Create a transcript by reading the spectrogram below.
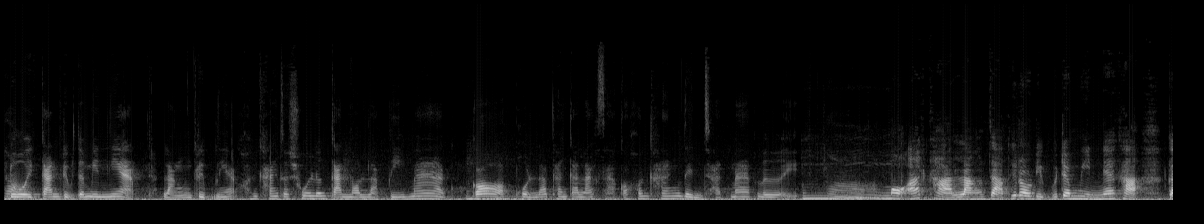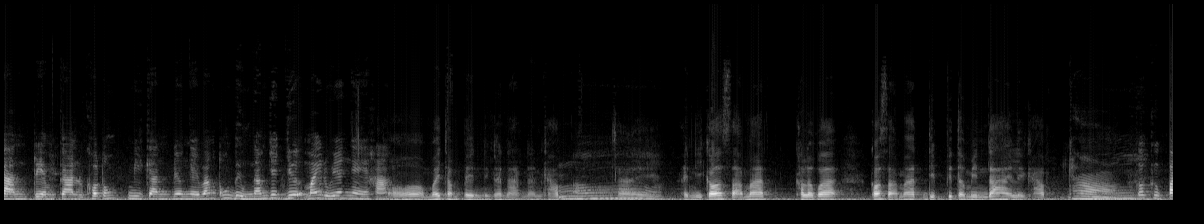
ค่ะโดยการดริบวิตามินเนี่ยหลังดริบเนี่ยค่อนข้างจะช่วยเรื่องการนอนหลับดีมาก ก็ผลลัพธ์ทางการรักษาก็ค่อนข้างเด่นชัดมากเลยอืมค่ะหมออาร์ตค่ะหลังจากที่เราดิบวิตามินเนี่ยค่ะ การเตรียมการเขาต้องมีการยังไงบ้างต้องดื่มน้ำเยอะๆไหมหรือยังไงคะอ๋อไม่จำเป็นถึงขนาดนั้นครับอ๋อใช่ อันนี้ก็สามารถเขาเรียกว่า ก็สามารถดิบวิตามินได้เลยครับ ค่ะ ก็คือไป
